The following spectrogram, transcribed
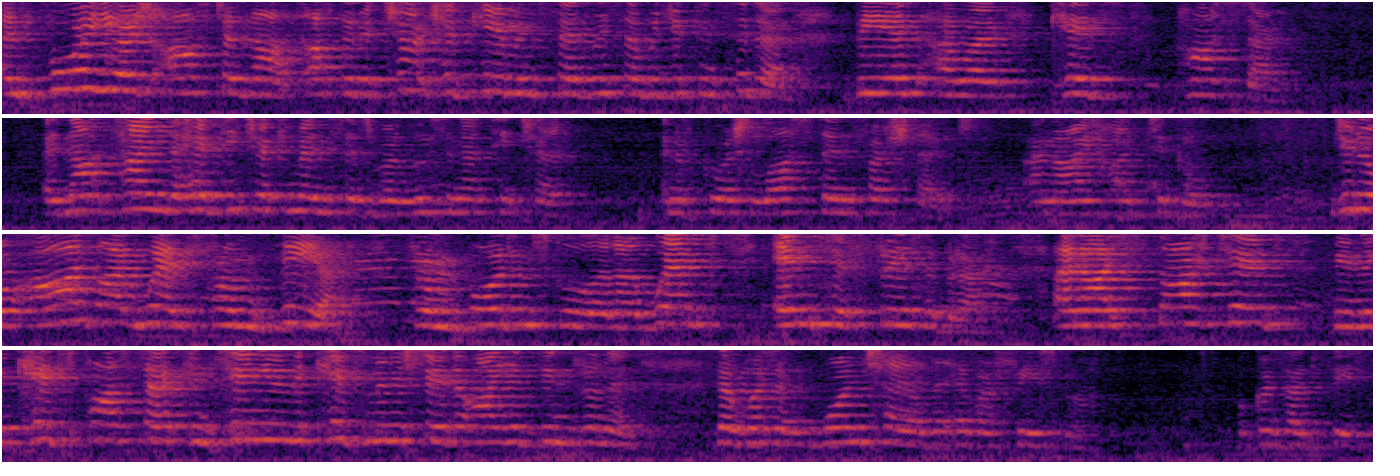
And four years after that, after the church had came and said, Lisa, would you consider being our kids' pastor? At that time, the head teacher came in and says, we're losing a teacher. And of course, last in, first out. And I had to go. Do you know, as I went from there, from boarding school, and I went into Fraserburgh, and I started being the kids pastor, continuing the kids ministry that I had been running, there wasn't one child that ever faced me. Because I'd faced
